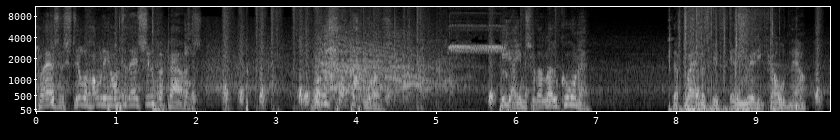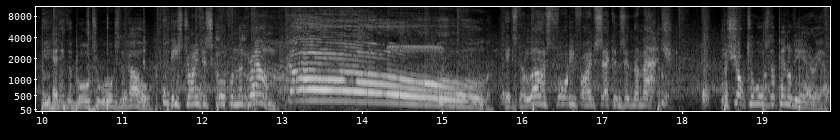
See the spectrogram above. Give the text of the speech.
Players are still holding on to their superpowers. What a shot that was. He aims for the low corner. The player must be feeling really cold now. He headed the ball towards the goal. He's trying to score from the ground. Goal! It's the last 45 seconds in the match. A shot towards the penalty area.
